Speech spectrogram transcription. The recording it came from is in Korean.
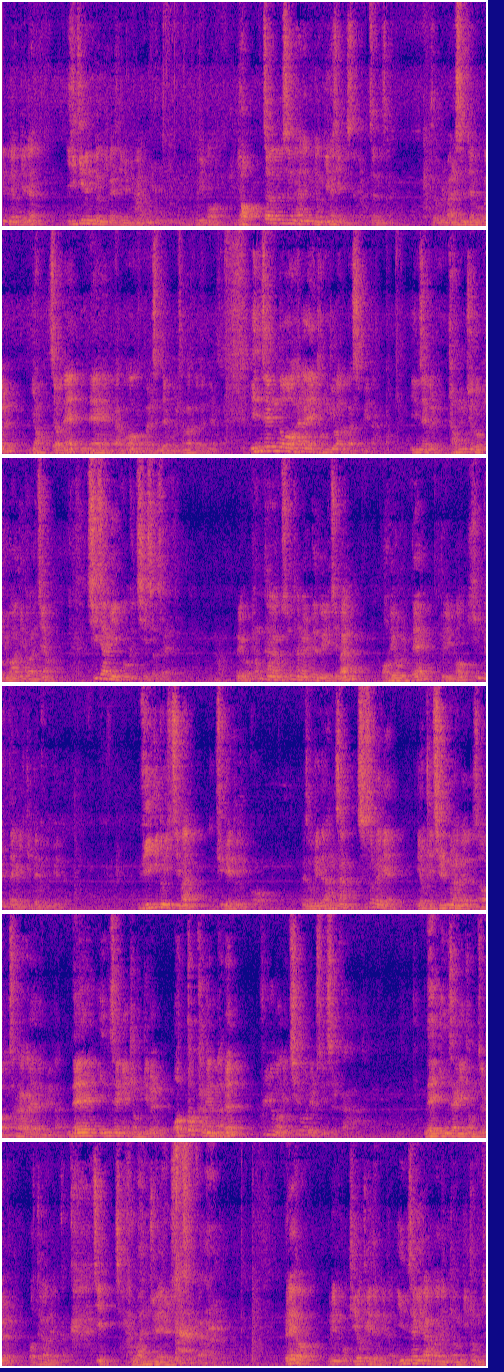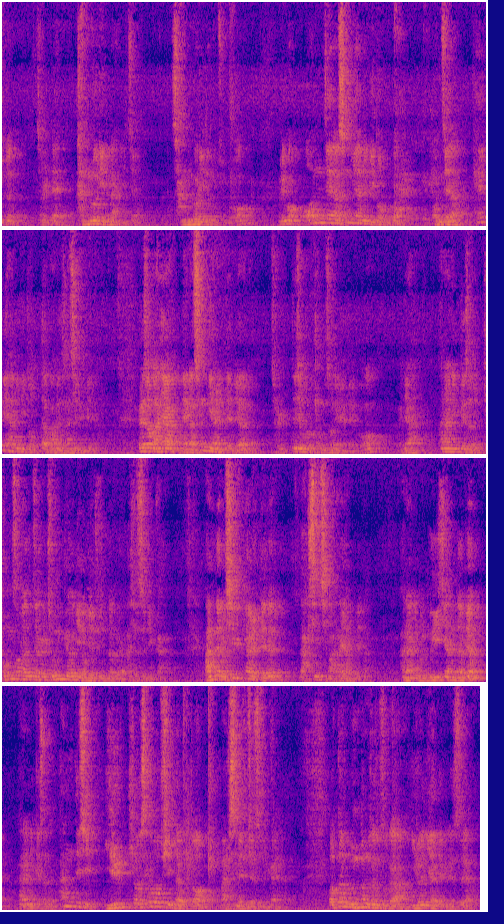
경기는 이기는 경기가 재밌고요. 그리고 역전승하는 경기가 재밌어요. 역전승. 그래서 오늘 말씀 제목을 역전의 은혜라고 말씀 제목을 삼았거든요. 인생도 하나의 경기와도 같습니다. 인생을 경주로 비유하기도 하죠. 시작이 있고 끝이 있어서요. 그리고 평탄하고 순탄할 때도 있지만 어려울 때 그리고 힘들 때가 있기 때문입니다. 위기도 있지만 또 기회도 있고 그래서 우리들 항상 스스로에게 이렇게 질문하면서 살아가야 됩니다. 내 인생의 경기를 어떻게 하면 나는 훌륭하게 치러낼 수 있을까? 내 인생의 경주를 어떻게 하면 끝까지 잘 완주해낼 수 있을까? 그래요. 우리는 꼭 기억해야 됩니다. 인생이라고 하는 경기, 경주는 절대 단거리는 아니죠. 장거리 경주고, 그리고 언제나 승리하는 이도 없고, 언제나 패배하는 이도 없다고 하는 사실입니다. 그래서 만약 내가 승리할 때면 절대적으로 겸손해야 되고, 왜냐? 하나님께서는 겸손한 자를 존귀하게 여겨주신다고 하셨으니까. 반대로 실패할 때는 낙심치 말아야 합니다. 하나님을 의지한다면 하나님께서는 반드시 일으켜 세워주신다고 또 말씀해 주셨으니까요. 어떤 운동선수가 이런 이야기를 했어요.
